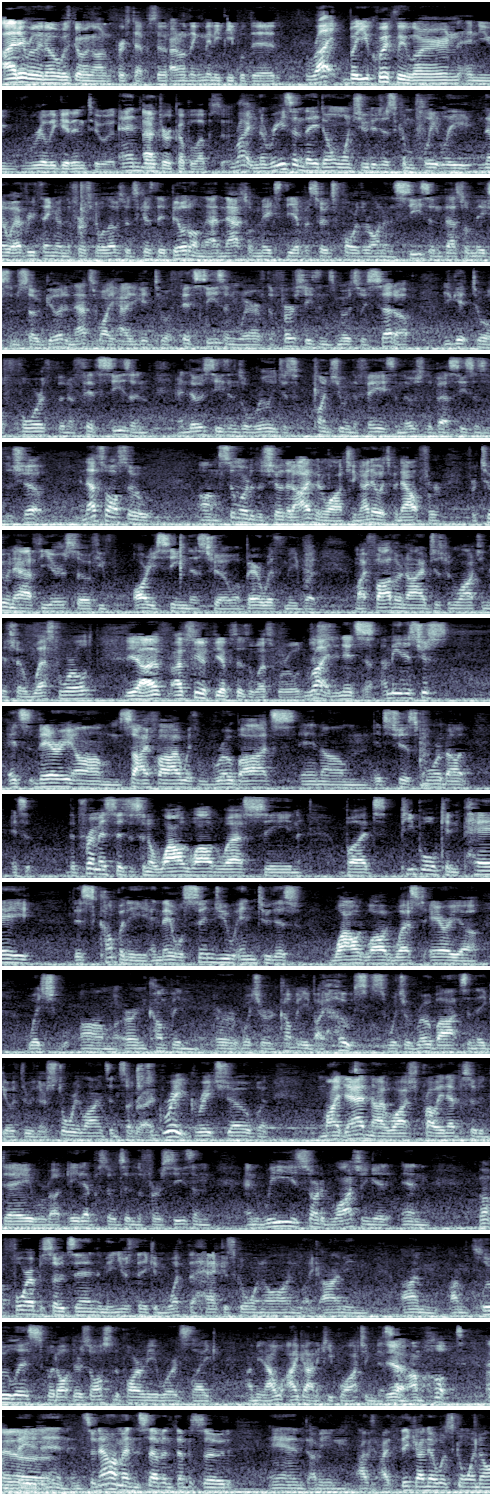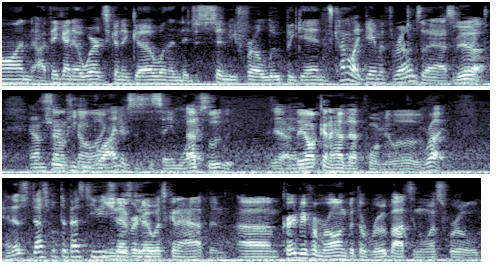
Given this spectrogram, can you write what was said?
I didn't really know what was going on in the first episode. I don't think many people did. right. But you quickly learn and you really get into it And the- after a couple episodes. Right, and the reason they don't want you to just completely know everything in the first couple episodes is because they build on that, and that's what makes the episodes farther on in the season. That's what makes them so good, and that's why how you get to a fifth season, where if the first season's mostly set up, you get to a fourth and a fifth season, and those seasons will really just punch you in the face, and those are the best seasons of the show. And that's also um, similar to the show that I've been watching. I know it's been out for, for two and a half years, so if you've already seen this show, bear with me, but my father and I have just been watching the show Westworld. Yeah, I've I've seen a few episodes of Westworld. just- Right, and it's yeah. I mean it's just it's very um sci-fi with robots and um it's just more about it's the premise is it's in a wild wild west scene, but people can pay this company and they will send you into this wild wild west area which um, are accompanied or which are accompanied by hosts, which are robots, and they go through their storylines and such. It's a great, great show. But my dad and I watched probably an episode a day. We're about eight episodes in the first season, and we started watching it. And about four episodes in, I mean, you're thinking, what the heck is going on? Like, I mean, I'm I'm clueless, but al- there's also the part of me where it's like, I mean, I, I got to keep watching this. Yeah. I'm, I'm hooked. I'm And, baited uh, in. And so now I'm in the seventh episode, and I mean, I, I think I know what's going on. I think I know where it's going to go, and then they just send me for a loop again. It's kind of like Game of Thrones in that aspect. Yeah. And I'm sure Peaky like Blinders is the same way. Absolutely. Yeah, And- they all kind of have that formula. Of, Right. And that's, that's what the best TV You shows You never do. know what's gonna happen. Um, correct me if I'm wrong, but the robots in Westworld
